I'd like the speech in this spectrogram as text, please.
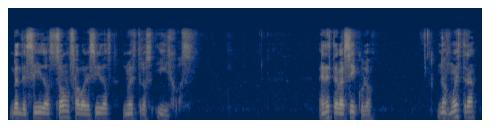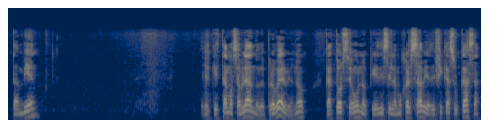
bendecidos, son favorecidos nuestros hijos. En este versículo nos muestra también el que estamos hablando de Proverbios, ¿no? 14.1 que dice la mujer sabia edifica su casa,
